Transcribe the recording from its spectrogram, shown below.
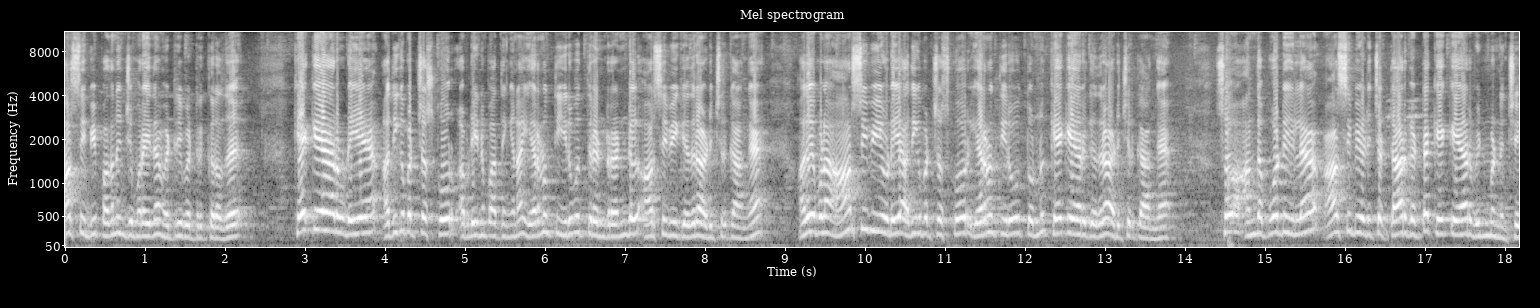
ஆர்சிபி பதினஞ்சு முறை தான் வெற்றி பெற்றிருக்கிறது. கேகேஆருடைய அதிகபட்ச ஸ்கோர் அப்படின்னு பார்த்தீங்கன்னா இரநூத்தி இருபத்தி ரெண்டு ரன்கள் ஆர்சிபிக்கு எதிராக அடிச்சிருக்காங்க. அதே போல் ஆர்சிபியுடைய அதிகபட்ச ஸ்கோர் இரநூத்தி இருபத்தொன்று கேகேஆருக்கு எதிராக அடிச்சிருக்காங்க. ஸோ அந்த போட்டியில் ஆர்சிபி அடித்த டார்கெட்டை கேகேஆர் வின் பண்ணுச்சு.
